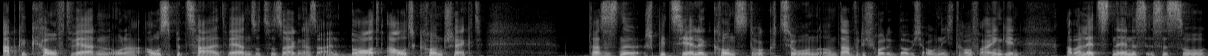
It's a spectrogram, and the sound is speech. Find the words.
abgekauft werden oder ausbezahlt werden sozusagen, also ein Board-out-Contract. Das ist eine spezielle Konstruktion, und da würde ich heute, glaube ich, auch nicht drauf eingehen. Aber letzten Endes ist es so,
